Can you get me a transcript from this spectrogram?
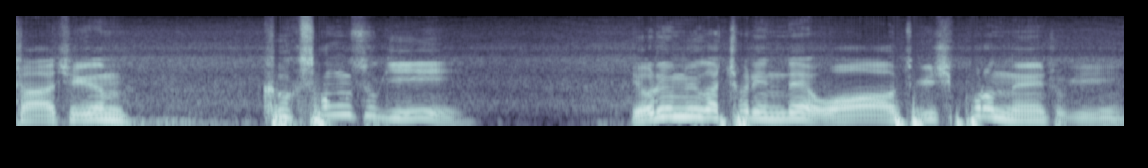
자, 지금 극성수기 여름 휴가철인데 와, 되게 시퍼렇네, 저기.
